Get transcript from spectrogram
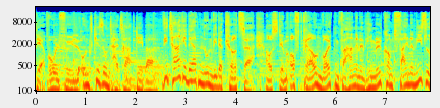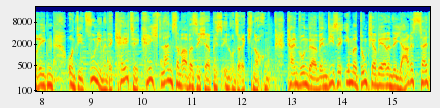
Der Wohlfühl- und Gesundheitsratgeber. Die Tage werden nun wieder kürzer. Aus dem oft grauen wolkenverhangenen Himmel kommt feiner Nieselregen und die zunehmende Kälte kriecht langsam aber sicher bis in unsere Knochen. Kein Wunder, wenn diese immer dunkler werdende Jahreszeit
